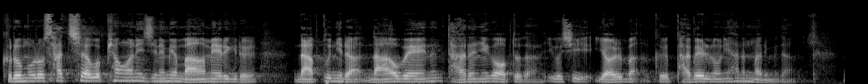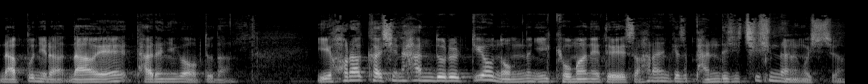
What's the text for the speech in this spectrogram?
그러므로 사치하고 평안히 지내며 마음에 이르기를 나뿐이라 나 외에는 다른 이가 없도다. 이것이 열방 그 바벨론이 하는 말입니다. 나뿐이라 나 외에 다른 이가 없도다. 이 허락하신 한도를 뛰어넘는 이 교만에 대해서 하나님께서 반드시 치신다는 것이죠.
